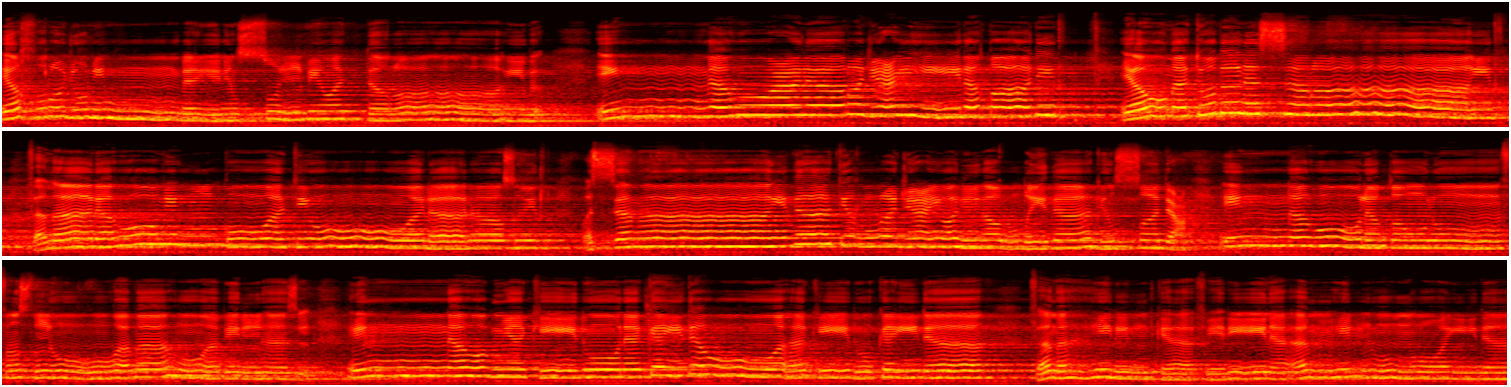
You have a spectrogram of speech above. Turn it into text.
يخرج من بين الصلب والترائب. إنه على رجعه لقادر يوم تبنى السرائر. فما له من قوة ولا ناصر. والسماء ذات الرجع والأرض ذات الصدع. إنه لقول فصل وما هو بالهزل. إنهم يكيدون كيدا وأكيد كيدا. فمهل الكافرين أمهلهم رويداً.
